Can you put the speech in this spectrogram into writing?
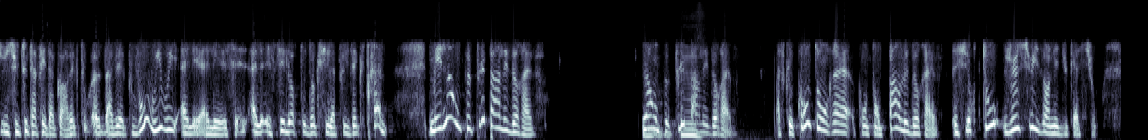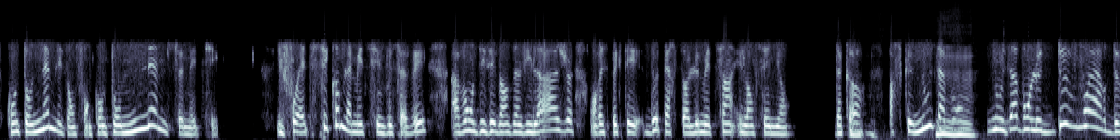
je suis tout à fait d'accord avec, euh, avec vous. Oui, oui, elle est, elle est, c'est l'orthodoxie la plus extrême. Mais là, on peut plus parler de rêve. Là, on peut plus mmh. parler de rêve. Parce que quand on, quand on parle de rêve, et surtout, je suis en éducation, quand on aime les enfants, quand on aime ce métier, Il faut être. C'est comme la médecine, vous savez. Avant, on disait dans un village, on respectait deux personnes, le médecin et l'enseignant. D'accord? Mmh. Parce que nous avons, mmh. nous avons le devoir de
